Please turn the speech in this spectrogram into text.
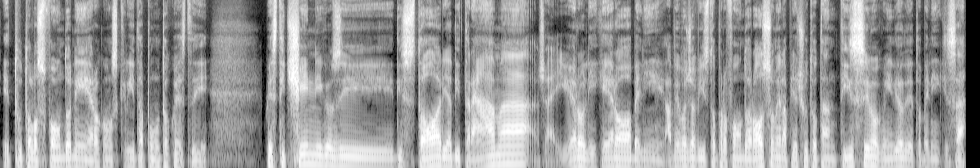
e tutto lo sfondo nero con scritta appunto questi, questi cenni così di storia, di trama. Cioè, io ero lì che ero, belin, avevo già visto Profondo Rosso, mi era piaciuto tantissimo, quindi ho detto, belin, chissà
